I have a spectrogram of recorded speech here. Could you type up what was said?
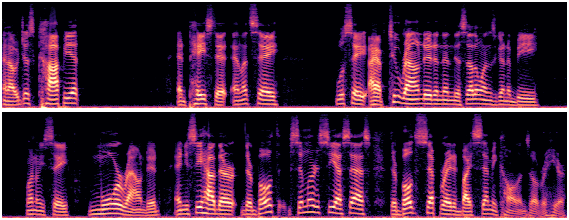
and I would just copy it and paste it. And let's say we'll say I have two rounded and then this other one's going to be why don't we say more rounded? And you see how they're they're both similar to CSS they're both separated by semicolons over here.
